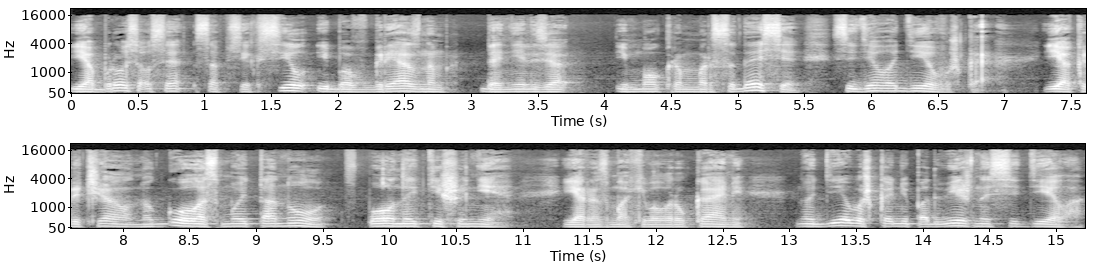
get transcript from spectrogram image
я бросился со всех сил, ибо в грязном, да нельзя и мокром Мерседесе сидела девушка. Я кричал, но голос мой тонул в полной тишине. Я размахивал руками, но девушка неподвижно сидела,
